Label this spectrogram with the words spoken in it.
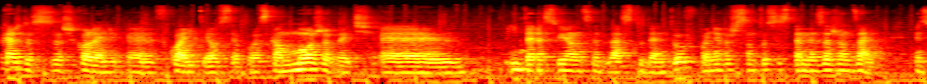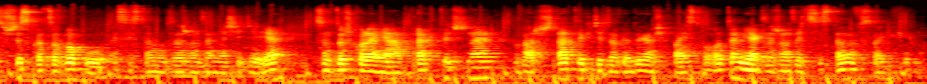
Każde ze szkoleń e, w Quality Austria Polska może być interesujące dla studentów, ponieważ są to systemy zarządzania. Więc wszystko, co wokół systemu zarządzania się dzieje, są to szkolenia praktyczne, warsztaty, gdzie dowiadują się Państwo o tym, jak zarządzać systemem w swoich firmach.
